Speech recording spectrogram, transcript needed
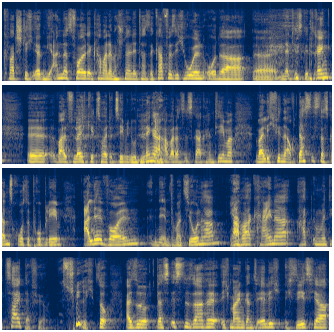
quatsch dich irgendwie anders voll, dann kann man dann schnell eine Tasse Kaffee sich holen oder äh, ein nettes Getränk, äh, weil vielleicht geht's heute zehn Minuten länger, Ja. aber das ist gar kein Thema, weil ich finde, auch das ist das ganz große Problem. Alle wollen eine Information haben, Ja. aber keiner hat im Moment die Zeit dafür. Ist schwierig. So, also das ist eine Sache, ich meine ganz ehrlich, ich sehe es ja,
